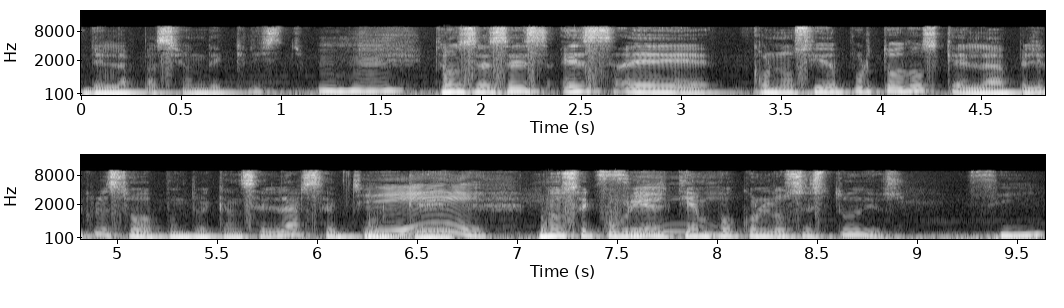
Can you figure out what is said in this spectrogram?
de La Pasión de Cristo. Entonces es, es eh, conocido por todos que la película estuvo a punto de cancelarse porque no se cubría el tiempo con los estudios. Sí.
